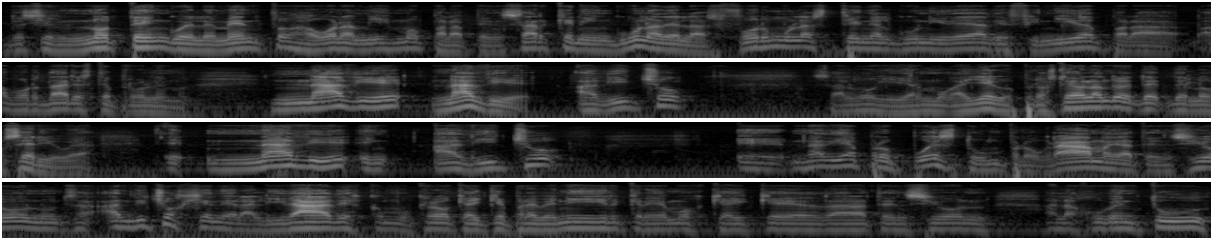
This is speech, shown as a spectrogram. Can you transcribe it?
Es decir, no tengo elementos ahora mismo para pensar que ninguna de las fórmulas tiene alguna idea definida para abordar este problema. Nadie, nadie ha dicho, salvo Guillermo Gallegos, pero estoy hablando de, lo serio, eh, nadie ha dicho eh, nadie ha propuesto un programa de atención, han dicho generalidades como creo que hay que prevenir, creemos que hay que dar atención a la juventud.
